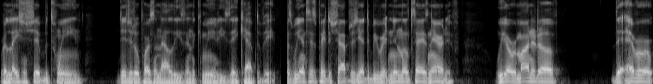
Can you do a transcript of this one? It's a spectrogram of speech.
relationship between digital personalities and the communities they captivate. As we anticipate the chapters yet to be written in Lil Tay's narrative, we are reminded of the ever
